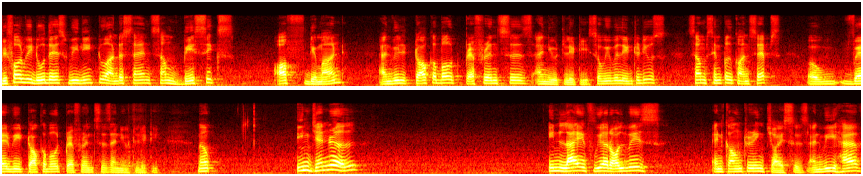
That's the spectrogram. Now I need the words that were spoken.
Before we do this, we need to understand some basics of demand and we will talk about preferences and utility. So, we will introduce some simple concepts uh, where we talk about preferences and utility. Now, in general in life we are always encountering choices and we have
